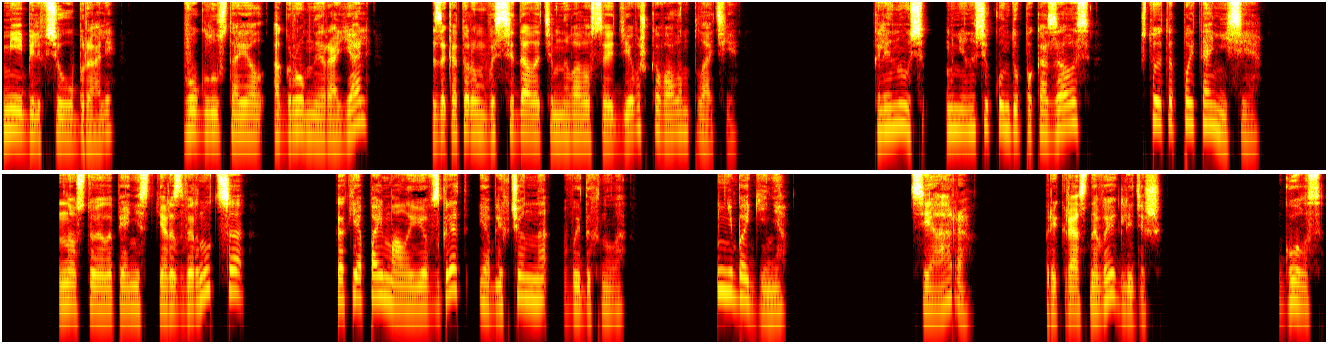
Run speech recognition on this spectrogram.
Мебель все убрали, в углу стоял огромный рояль, за которым восседала темноволосая девушка в алом платье. Клянусь, мне на секунду показалось, что это Пайтанисия. Но стоило пианистке развернуться, как я поймала ее взгляд и облегченно выдохнула. Не богиня. «Сиара, прекрасно выглядишь». Голос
